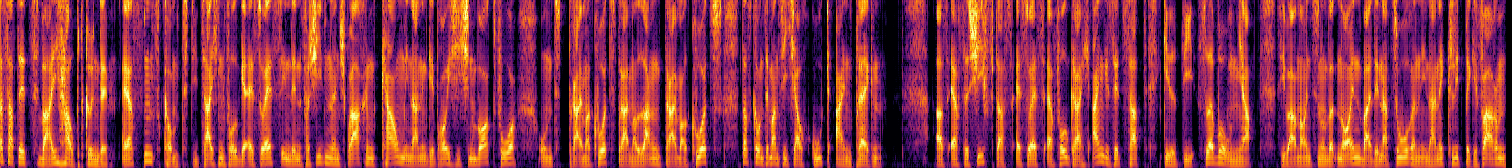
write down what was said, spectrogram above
Das hatte zwei Hauptgründe. Erstens kommt die Zeichenfolge SOS in den verschiedenen Sprachen kaum in einem gebräuchlichen Wort vor und dreimal kurz, dreimal lang, dreimal kurz, das konnte man sich auch gut einprägen. Als erstes Schiff, das SOS erfolgreich eingesetzt hat, gilt die Slavonia. Sie war 1909 bei den Azoren in eine Klippe gefahren.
